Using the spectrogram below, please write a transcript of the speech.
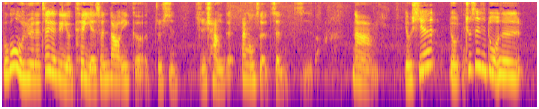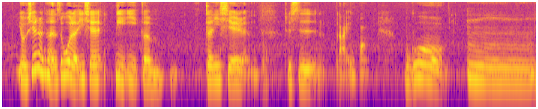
不过我觉得这个也可以延伸到一个就是职场的办公室的政治的。那有些有就是如果是有些人可能是为了一些利益跟跟一些人就是来往，不过。嗯，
